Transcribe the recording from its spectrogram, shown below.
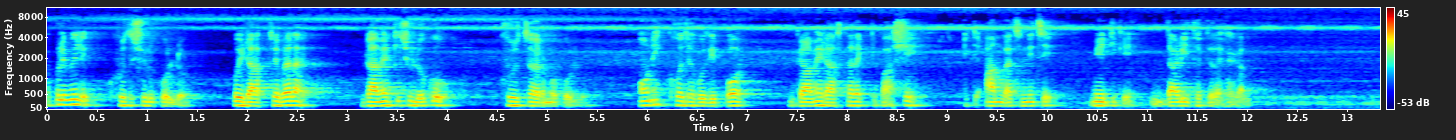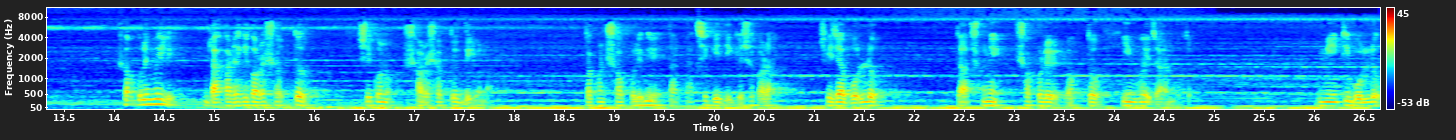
সকলে মিলে খুঁজতে শুরু করল। ওই রাত্রেবেলায় গ্রামের কিছু লোকও খুঁজতে আরম্ভ করল। অনেক খোঁজাখুঁজির পর গ্রামের রাস্তার একটি পাশে একটি আম গাছের নিচে মেয়েটিকে দাঁড়িয়ে থাকতে দেখা গেল। সকলে মিলে ডাকাডাকি করা সত্ত্বেও সে কোনো সারা শব্দ দিল না। তখন সকলে মিলে তার কাছে গিয়ে জিজ্ঞাসা করা, সে যা বলল তা শুনে সকলের রক্ত হিম হয়ে যাওয়ার মতো। মেয়েটি বলল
